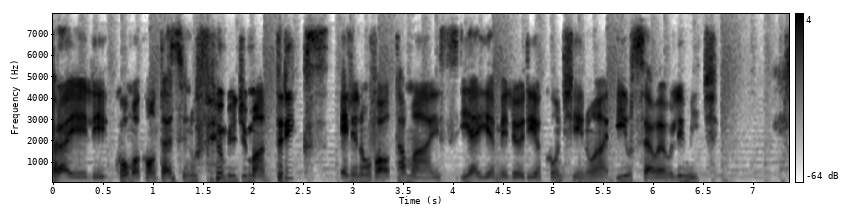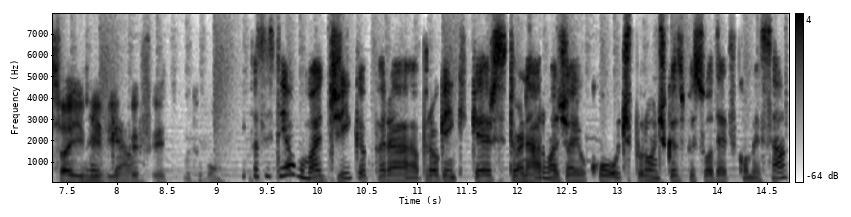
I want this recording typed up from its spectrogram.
para ele, como acontece no filme de Matrix, ele não volta mais. E aí a melhoria contínua e o céu é o limite. Isso aí, Vivi, perfeito, muito bom. Vocês têm alguma dica para alguém que quer se tornar um Agile Coach? Por onde que as pessoas devem começar?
